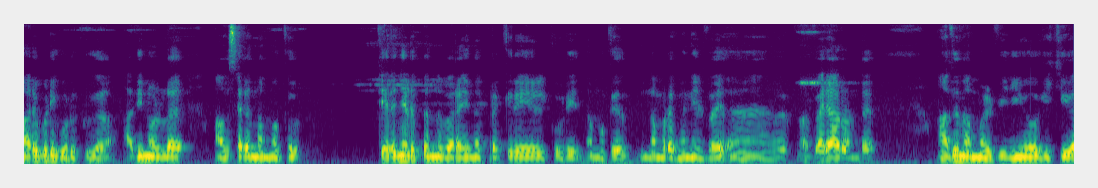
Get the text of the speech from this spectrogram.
മറുപടി കൊടുക്കുക. അതിനുള്ള അവസരം നമുക്ക് തിരഞ്ഞെടുപ്പെന്ന് പറയുന്ന പ്രക്രിയയിൽ കൂടി നമുക്ക് നമ്മുടെ മുന്നിൽ വരാറുണ്ട്. അത് നമ്മൾ വിനിയോഗിക്കുക.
